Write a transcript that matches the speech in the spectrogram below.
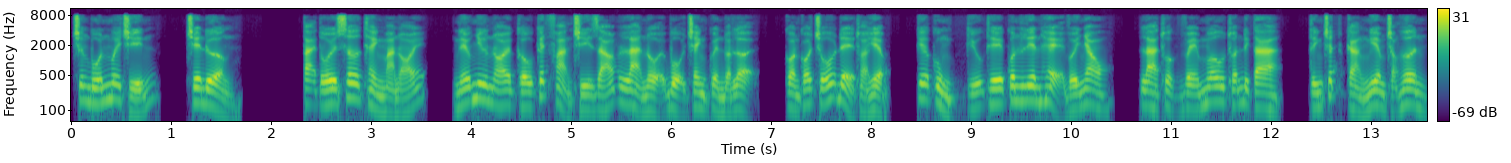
Chương 49, trên đường. Tại tối sơ thành mà nói, nếu như nói cấu kết phản trí giáo là nội bộ tranh quyền đoạt lợi, còn có chỗ để thỏa hiệp, kia cùng cứu thế quân liên hệ với nhau, là thuộc về mâu thuẫn địch ta, tính chất càng nghiêm trọng hơn.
